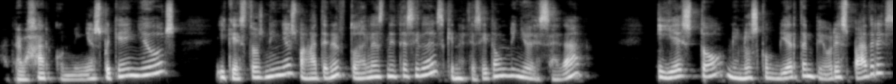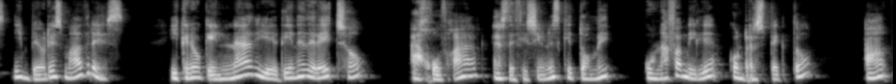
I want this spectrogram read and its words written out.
a trabajar con niños pequeños y que estos niños van a tener todas las necesidades que necesita un niño de esa edad. Y esto no nos convierte en peores padres y en peores madres. Y creo que nadie tiene derecho a juzgar las decisiones que tome una familia con respecto a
